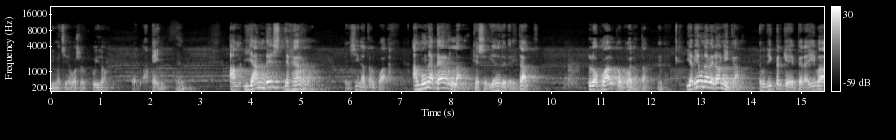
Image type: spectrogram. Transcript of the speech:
Imagineu-vos el cuiro, la pell. Eh? Amb llandes de ferro, així tal qual, amb una perla, que seria de veritat, lo qual, com, bueno, tal. Hi havia una Verònica, ho dic perquè per ahir va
